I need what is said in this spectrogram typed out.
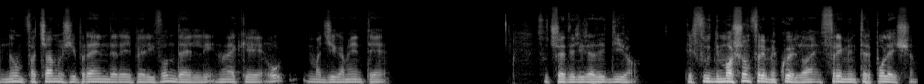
non, facciamoci prendere per i fondelli, non è che oh, magicamente succede l'ira di Dio, che il fluid motion frame è quello, eh? frame interpolation.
